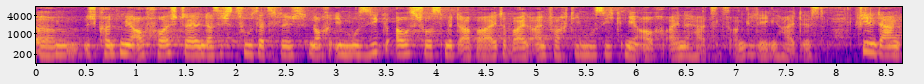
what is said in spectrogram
Ähm, ich könnte mir auch vorstellen, dass ich zusätzlich noch im Musikausschuss mitarbeite, weil einfach die Musik mir auch eine Herzensangelegenheit ist. Vielen Dank.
